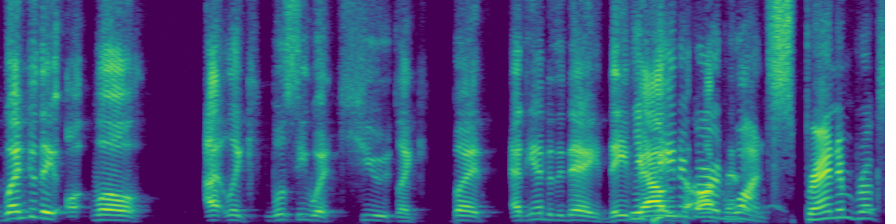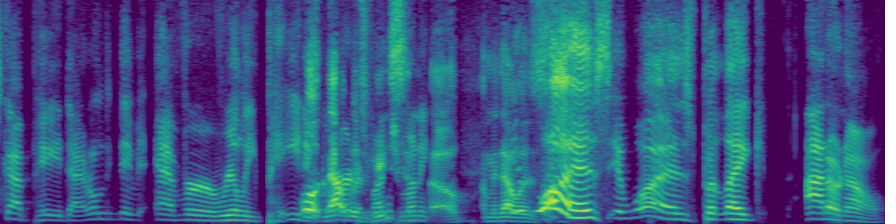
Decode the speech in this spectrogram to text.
when do they uh, well I like we'll see what huge like But at the end of the day, they, They value paid a the guard once. Brandon Brooks got paid. I don't think they've ever really paid Well, a guard was a bunch recent, money. though. I mean, that was It was, it was, but like I don't know.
